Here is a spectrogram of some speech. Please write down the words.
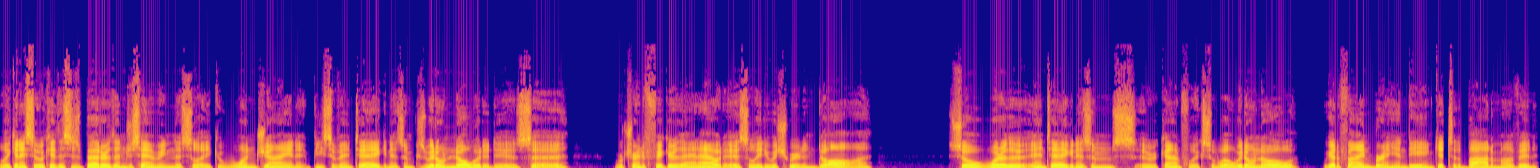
Like, and I said, okay, this is better than just having this like one giant piece of antagonism because we don't know what it is. Uh, we're trying to figure that out as Lady Witchbeard and Daw. So, what are the antagonisms or conflicts? Well, we don't know. We got to find Brandy and get to the bottom of it.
